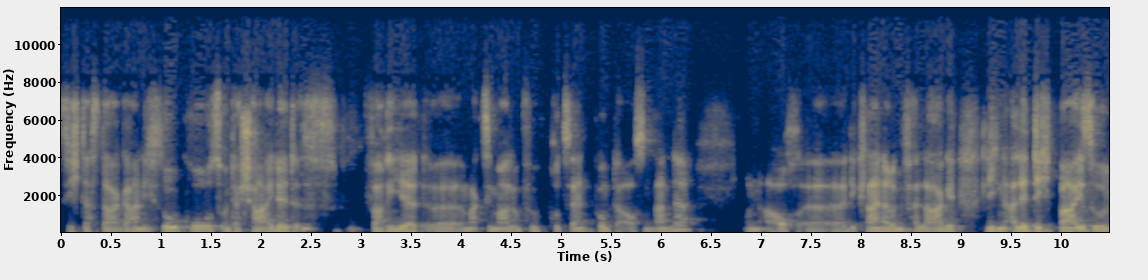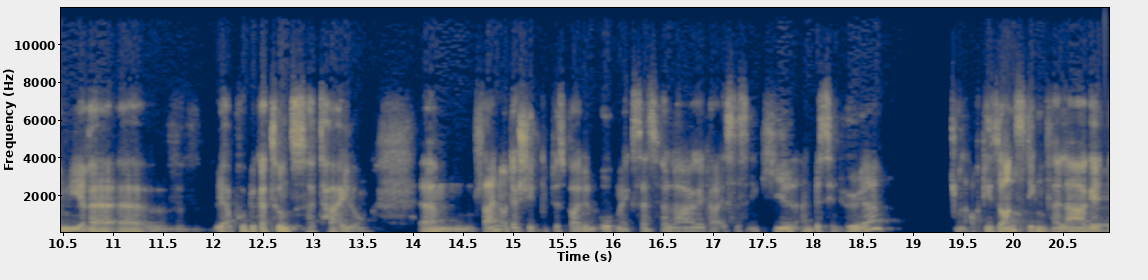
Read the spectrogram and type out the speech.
sich das da gar nicht so groß unterscheidet. Es variiert äh, maximal um fünf Prozentpunkte auseinander. Und auch äh, die kleineren Verlage liegen alle dicht bei, so in ihrer ja, Publikationsverteilung. Ähm, einen kleinen Unterschied gibt es bei den Open Access Verlage, da ist es in Kiel ein bisschen höher. Und auch die sonstigen Verlage,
